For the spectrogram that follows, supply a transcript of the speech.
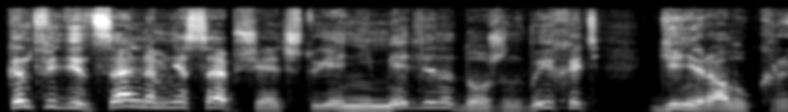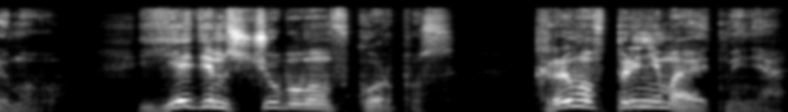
конфиденциально мне сообщает, что я немедленно должен выехать генералу Крымову. Едем с Чубовым в корпус. Крымов принимает меня.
